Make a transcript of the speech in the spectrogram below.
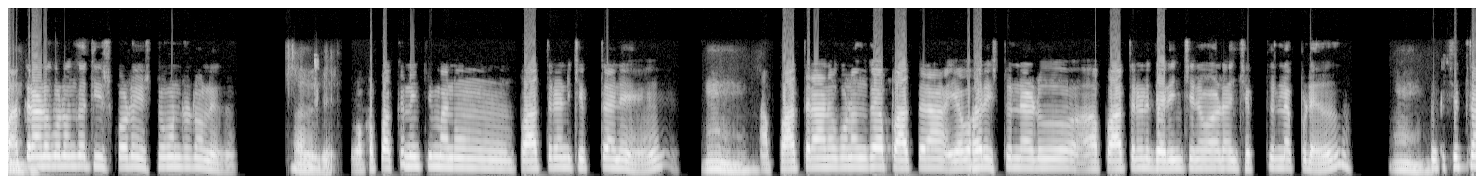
పాత్రానుగుణంగా తీసుకోవడం ఇష్టం ఉండడం లేదు. అదే. ఒక పక్క నుంచి మనం పాత్ర అని చెప్తానే ఆ పాత్రానుగుణంగా పాత్ర వ్యవహరిస్తున్నాడు ఆ పాత్రని ధరించిన వాడు అని చెప్తున్నప్పుడు ఉమ్. ఇంక సిద్ధా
